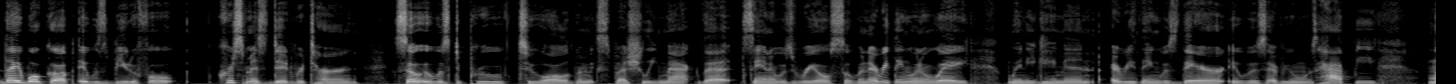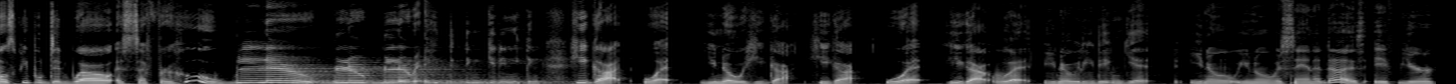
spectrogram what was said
they woke up. It was beautiful. Christmas did return. So it was to prove to all of them, especially Mac, that Santa was real. So when everything went away, when he came in, everything was there. It was everyone was happy. Most people did well, except for who? Bloo, Bloo, Bloo. He didn't get anything. He got what? You know what he got? He got what? He got what? You know what he didn't get? You know, you know what Santa does. If you're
